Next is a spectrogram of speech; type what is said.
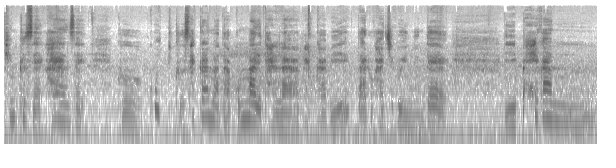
핑크색, 하얀색 그 꽃 그 색깔마다 꽃말이 달라요. 백합이 따로 가지고 있는데 이 빨간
